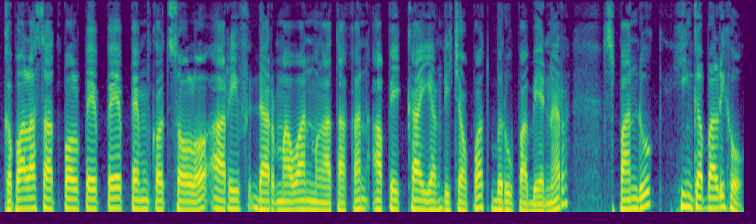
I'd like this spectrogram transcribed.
Kepala Satpol PP Pemkot Solo Arif Darmawan mengatakan APK yang dicopot berupa banner, spanduk, hingga baliho.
